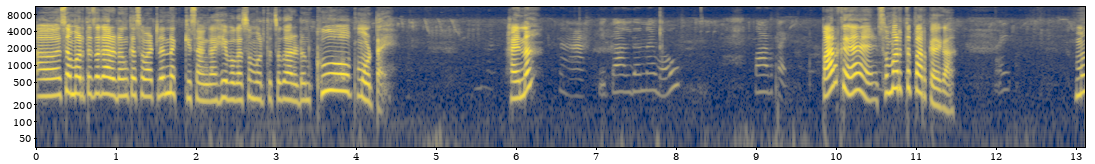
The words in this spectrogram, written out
अं, समर्थचं गार्डन कसं वाटलं नक्की सांगा. हे बघा समर्थचं गार्डन खूप मोठं आहे. आहे ना? पार्क आहे. समर्थ पार्क आहे का? मग?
